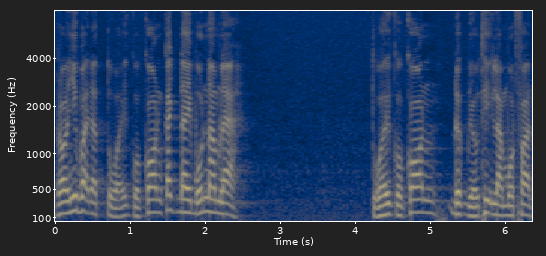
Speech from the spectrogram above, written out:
Rồi như vậy là tuổi của con cách đây 4 năm là tuổi của con được biểu thị là một phần.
